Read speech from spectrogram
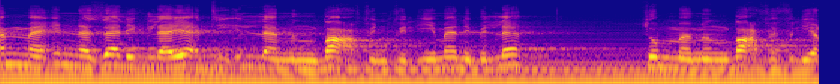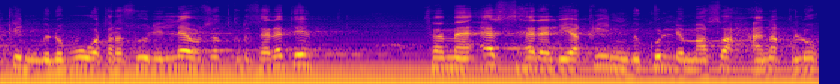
أما إن ذلك لا يأتي إلا من ضعف في الإيمان بالله ثم من ضعف في اليقين بنبوة رسول الله وصدق رسالته فما أسهل اليقين بكل ما صح نقله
